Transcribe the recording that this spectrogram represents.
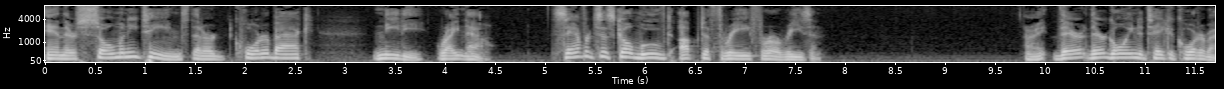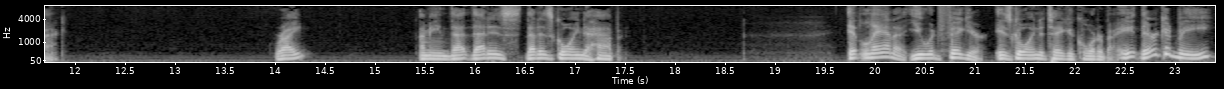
And there's so many teams that are quarterback needy right now. San Francisco moved up to three for a reason. All right. They're they're going to take a quarterback. Right? I mean that that is that is going to happen. Atlanta, you would figure, is going to take a quarterback. There could be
